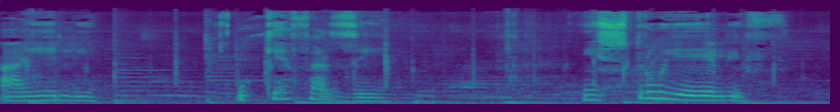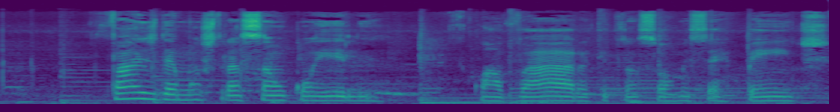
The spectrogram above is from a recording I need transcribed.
a ele o que fazer. Instrui ele, faz demonstração com ele, com a vara que transforma em serpente,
